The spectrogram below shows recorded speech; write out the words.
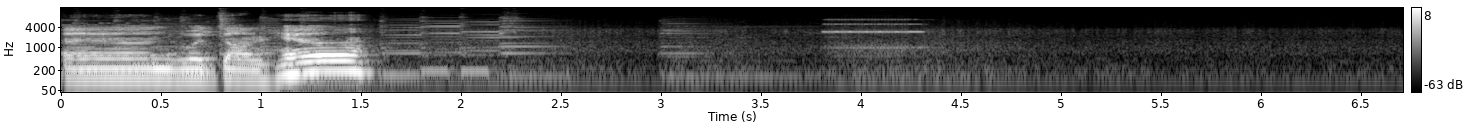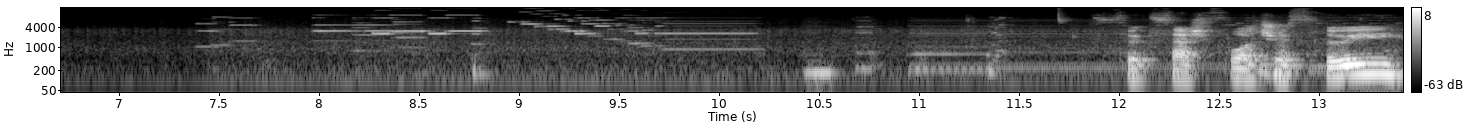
And we're done here. Six dash Fortress 3.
